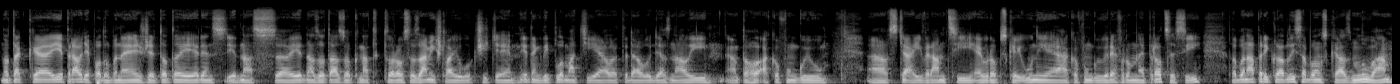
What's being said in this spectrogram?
no tak je pravdepodobné, že toto je jeden z, jedna, z, jedna z otázok, nad ktorou sa zamýšľajú určite jednak diplomati, ale teda ľudia znali signály toho, ako fungujú vzťahy v rámci Európskej únie a ako fungujú reformné procesy. Lebo napríklad Lisabonská zmluva,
